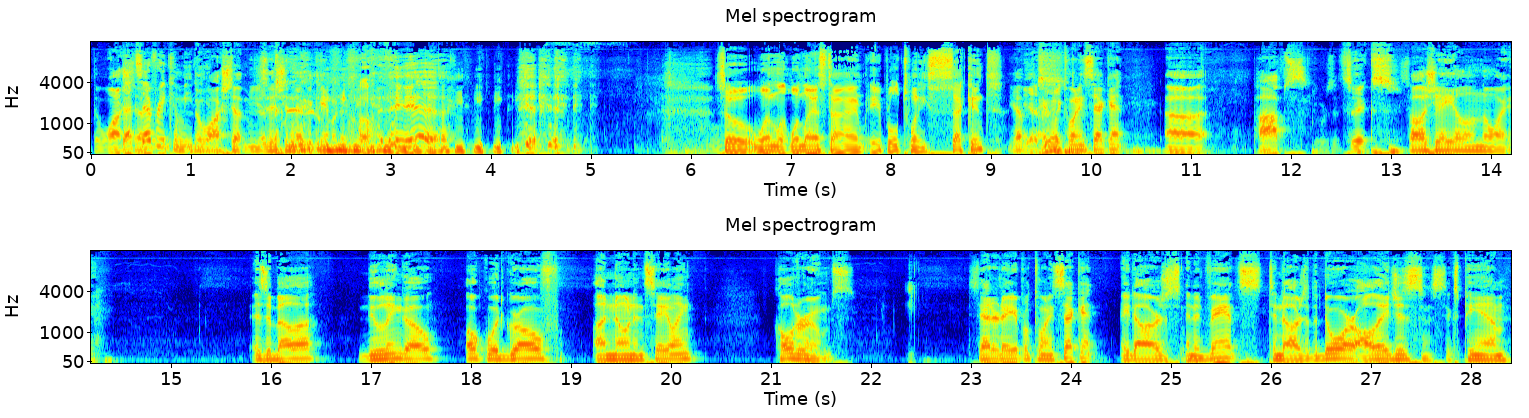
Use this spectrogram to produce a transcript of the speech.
The washed That's up, every comedian. The washed up musician that became a comedian. yeah. So one one last time, April twenty second. Yep. Yes. April twenty second. Uh, Pops, Yours at six. Sauget, Illinois. Isabella, New Lingo, Oakwood Grove, Unknown and Sailing, Cold Rooms. Saturday, April twenty second. Eight dollars in advance, ten dollars at the door, all ages, six p.m.,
